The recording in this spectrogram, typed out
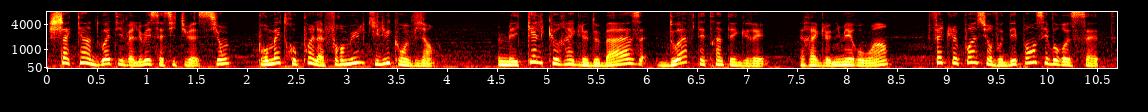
chacun doit évaluer sa situation pour mettre au point la formule qui lui convient. Mais quelques règles de base doivent être intégrées. Règle numéro 1, faites le point sur vos dépenses et vos recettes.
